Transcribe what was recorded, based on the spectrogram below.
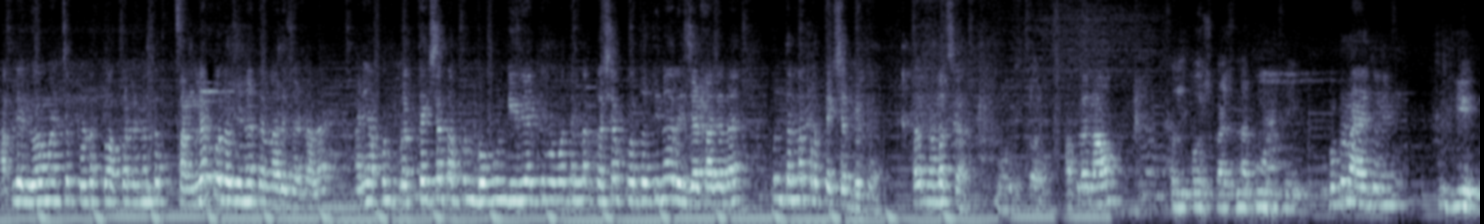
आपल्या विवाहांचे प्रोडक्ट वापरल्यानंतर चांगल्या पद्धतीने त्यांना रिझल्ट आला आणि आपण प्रत्यक्षात आपण बघून घेऊया की बाबा त्यांना कशा पद्धतीनं रिझल्ट आलेला आहे पण त्यांना प्रत्यक्षात भेटूया. तर नमस्कार. आपलं नाव? संतोष काशीनाथ मोहिते. कुठून आहे तुम्ही? उदगीर.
